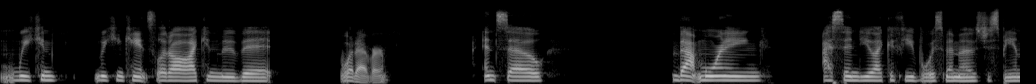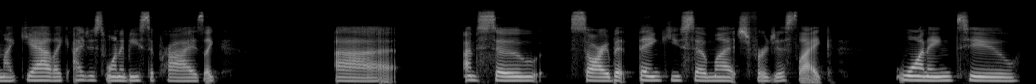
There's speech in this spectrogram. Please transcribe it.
we can we can cancel it all. I can move it, whatever. And so that morning, I send you like a few voice memos just being like, yeah, like I just want to be surprised. Like, uh, I'm so sorry, but thank you so much for just like wanting to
